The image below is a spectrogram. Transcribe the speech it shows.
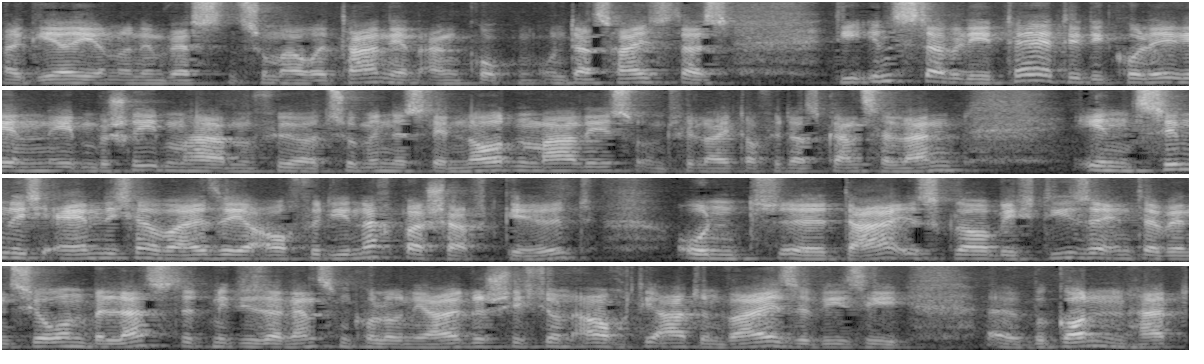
Algerien und im Westen zu Mauretanien angucken. Und das heißt, dass die Instabilität, die die Kolleginnen eben beschrieben haben, für zumindest den Norden Malis und vielleicht auch für das ganze Land, in ziemlich ähnlicher Weise ja auch für die Nachbarschaft gilt. Und äh, da ist, glaube ich, diese Intervention belastet mit dieser ganzen Kolonialgeschichte und auch die Art und Weise, wie sie äh, begonnen hat,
